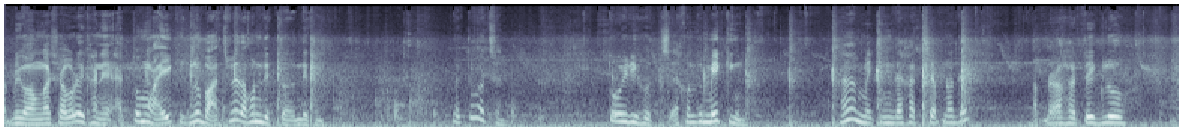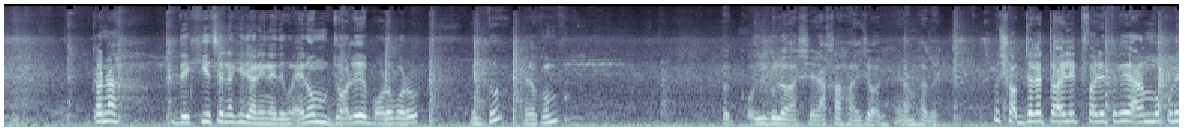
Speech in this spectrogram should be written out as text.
আপনি গঙ্গাসাগর, এখানে এত মাইক এগুলো বাজবে তখন দেখতে পাবেন, দেখুন। দেখতে পাচ্ছেন? তৈরি হচ্ছে, এখন তো মেকিং হ্যাঁ মেকিং দেখাচ্ছে আপনাদের। আপনারা হয়তো এগুলো, কেননা দেখিয়েছে নাকি জানি না, দেখুন এরকম জলে বড় বড় কিন্তু এরকম ওইগুলো আসে, রাখা হয় জল এরকমভাবে তো সব জায়গায় টয়লেট ফয়লেট থেকে আরম্ভ করে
